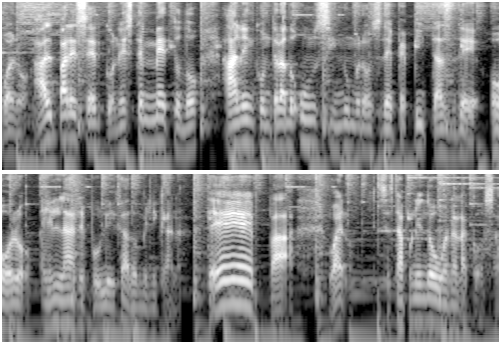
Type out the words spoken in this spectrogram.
Bueno, al parecer con este método han encontrado un sinnúmero de pepitas de oro en la República Dominicana. Tepa. Bueno, se está poniendo buena la cosa.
